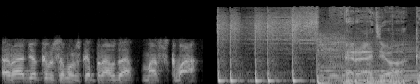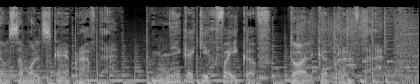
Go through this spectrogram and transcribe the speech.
Радио «Комсомольская правда», Москва. Радио «Комсомольская правда». Никаких фейков, только правда.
